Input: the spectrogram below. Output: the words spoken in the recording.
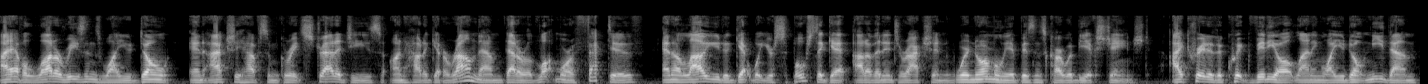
I have a lot of reasons why you don't, and I actually have some great strategies on how to get around them that are a lot more effective and allow you to get what you're supposed to get out of an interaction where normally a business card would be exchanged. I created a quick video outlining why you don't need them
